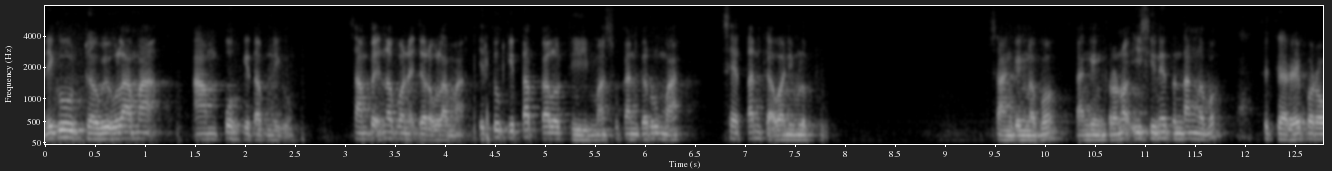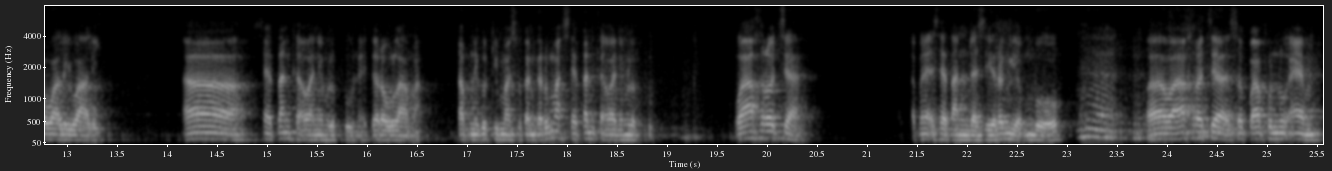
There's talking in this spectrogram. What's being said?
Niku dawe ulama ampuh kitab niku. Sampai nopo nek cara ulama, itu kitab kalau dimasukkan ke rumah, setan gak wani mlebu. Saking nopo? Saking krono isine tentang nopo? Sejarah para wali-wali uh, setan gak wani mlebu nek cara ulama. Tapi niku dimasukkan ke rumah setan gak wani mlebu. Wa akhraja. Tapi nek setan ndas ireng ya embo. Wa akhraja sapa bunu M.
